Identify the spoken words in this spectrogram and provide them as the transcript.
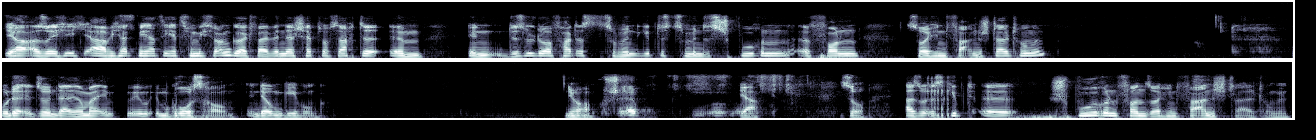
Ja, also ich, ich, aber ich hat, mir hat sich jetzt für mich so angehört, weil wenn der Chef doch sagte, ähm, in Düsseldorf hat es zumindest, gibt es zumindest Spuren äh, von solchen Veranstaltungen. Oder so in der, im, im Großraum, in der Umgebung. Ja. Chef? Ja. So, also es gibt äh, Spuren von solchen Veranstaltungen.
